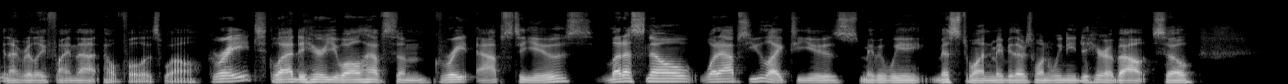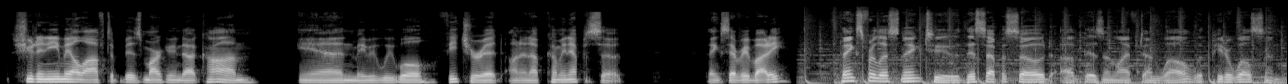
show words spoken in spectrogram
And I really find that helpful as well. Great. Glad to hear you all have some great apps to use. Let us know what apps you like to use. Maybe we missed one. Maybe there's one we need to hear about. So shoot an email off to bizmarketing.com and maybe we will feature it on an upcoming episode. Thanks, everybody. Thanks for listening to this episode of Biz and Life Done Well with Peter Wilson.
